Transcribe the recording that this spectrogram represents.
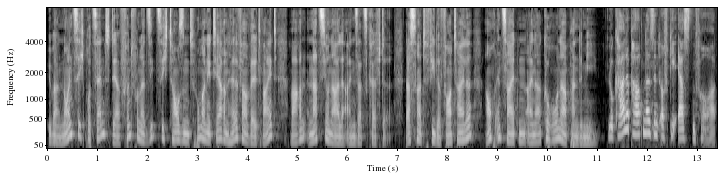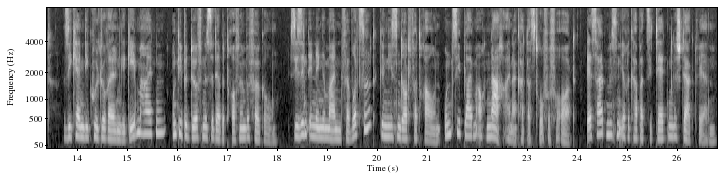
Über 90 Prozent der 570.000 humanitären Helfer weltweit waren nationale Einsatzkräfte. Das hat viele Vorteile, auch in Zeiten einer Corona-Pandemie. Lokale Partner sind oft die ersten vor Ort. Sie kennen die kulturellen Gegebenheiten und die Bedürfnisse der betroffenen Bevölkerung. Sie sind in den Gemeinden verwurzelt, genießen dort Vertrauen und sie bleiben auch nach einer Katastrophe vor Ort. Deshalb müssen ihre Kapazitäten gestärkt werden.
